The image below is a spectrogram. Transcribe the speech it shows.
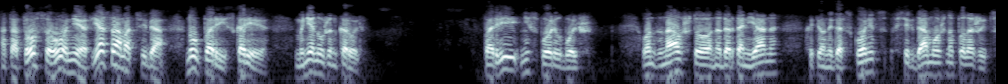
«От Атоса? О, нет, я сам от себя. Ну, пари, скорее. Мне нужен король». Пари не спорил больше. Он знал, что на Д'Артаньяна, хоть он и гасконец, всегда можно положиться.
